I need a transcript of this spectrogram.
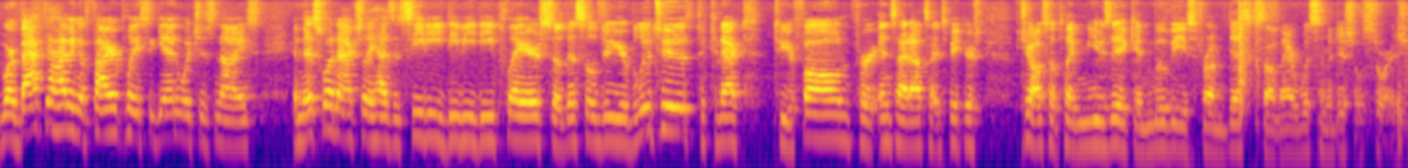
We're back to having a fireplace again, which is nice. And this one actually has a CD DVD player. So this will do your Bluetooth to connect to your phone for inside outside speakers. But you also play music and movies from discs on there with some additional storage.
